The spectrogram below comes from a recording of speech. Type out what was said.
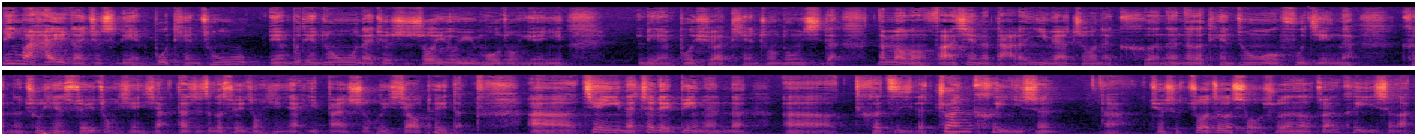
另外还有呢，就是脸部填充物，脸部填充物呢，就是说由于某种原因。脸部需要填充东西的，那么我们发现呢，打了疫苗之后呢，可能那个填充物附近呢，可能出现水肿现象，但是这个水肿现象一般是会消退的，啊，建议呢这类病人呢，呃，和自己的专科医生啊，就是做这个手术的那个专科医生啊，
